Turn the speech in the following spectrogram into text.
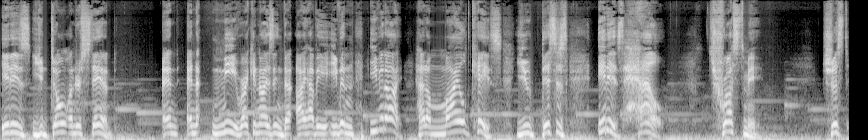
It is, you don't understand and and me recognizing that I have a even even I had a mild case. You this is it is hell. Trust me. Just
